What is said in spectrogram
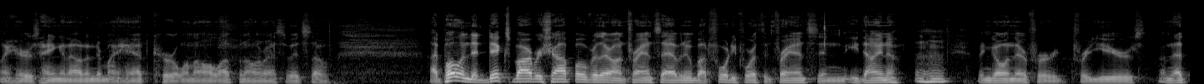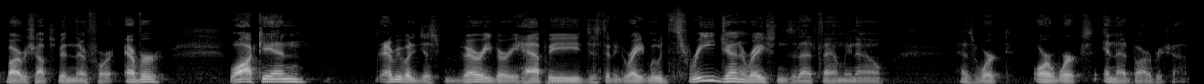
My hair is hanging out under my hat, curling all up and all the rest of it. So I pull into Dick's Barber Shop over there on France Avenue, about 44th and France in Edina. Mhm. Been going there for, for years. I mean, that barber shop's been there forever. Walk in, everybody just very, very happy, just in a great mood. Three generations of that family now has worked or works in that barbershop.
